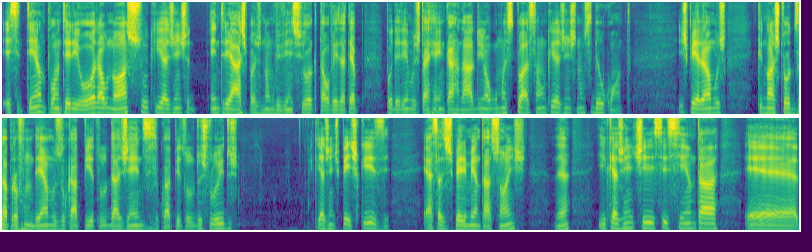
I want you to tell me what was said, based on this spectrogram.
esse tempo anterior ao nosso que a gente, entre aspas, não vivenciou, que talvez até poderíamos estar reencarnado em alguma situação que a gente não se deu conta. Esperamos que nós todos aprofundemos o capítulo da Gênesis, o capítulo dos fluidos, que a gente pesquise essas experimentações, né? E que a gente se sinta é,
